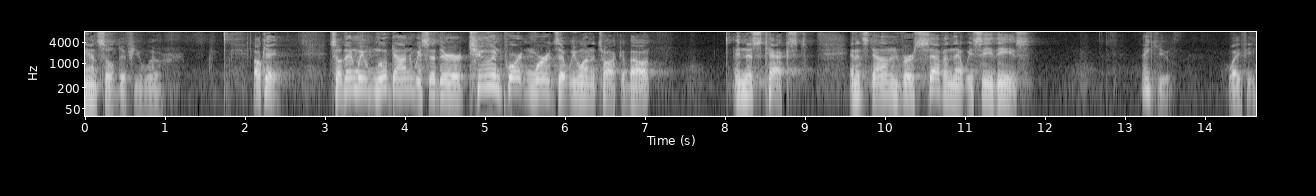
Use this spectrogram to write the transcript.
Canceled, if you will. Okay, so then we moved on we said there are two important words that we want to talk about in this text. And it's down in verse 7 that we see these. Thank you, wifey.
